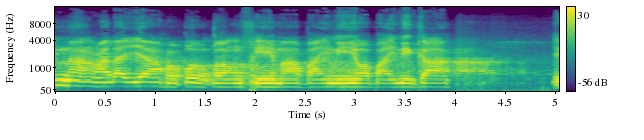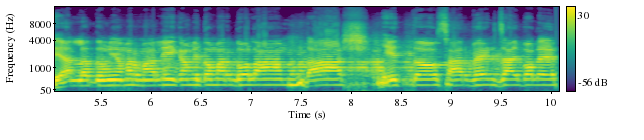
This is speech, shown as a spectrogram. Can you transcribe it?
ইন্না আলাইয়া হুকুকান ফিমা বাইনি ওয়া বাইনিকা। হে আল্লাহ, তুমি আমার মালিক, আমি তোমার গোলাম, দাস ভিত্ত সার্ভেন্ট, যাই বলেন।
